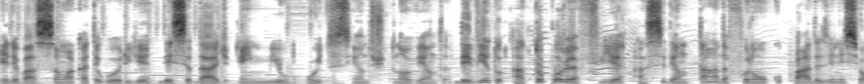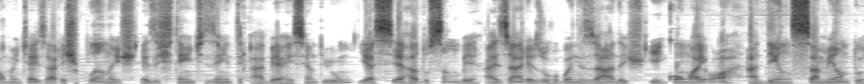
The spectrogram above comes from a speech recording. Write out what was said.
elevação à categoria de cidade em 1890. Devido à topografia acidentada, foram ocupadas inicialmente as áreas áreas planas existentes entre a BR-101 e a Serra do Sambé. As áreas urbanizadas e com maior adensamento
